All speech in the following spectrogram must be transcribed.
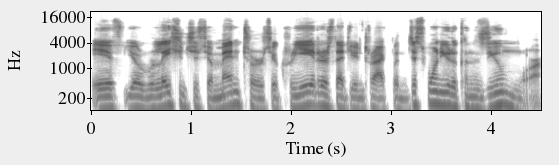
If your relationships, your mentors, your creators that you interact with just want you to consume more,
